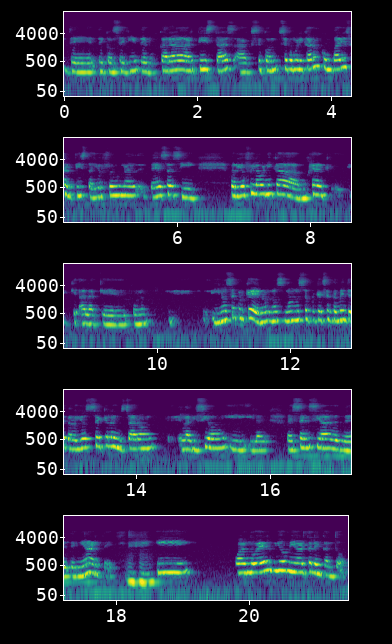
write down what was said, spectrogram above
de, conseguir, de buscar a artistas, se, se, comunicaron con varios artistas. Yo fui una de esas, y, pero yo fui la única mujer a la que, y no sé por qué, no, no, no, sé por qué exactamente, pero yo sé que les gustaron la visión y, la, esencia de, de, mi arte. Y cuando él vio mi arte le encantó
